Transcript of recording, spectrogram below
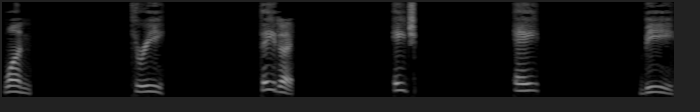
1 3 theta h a b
